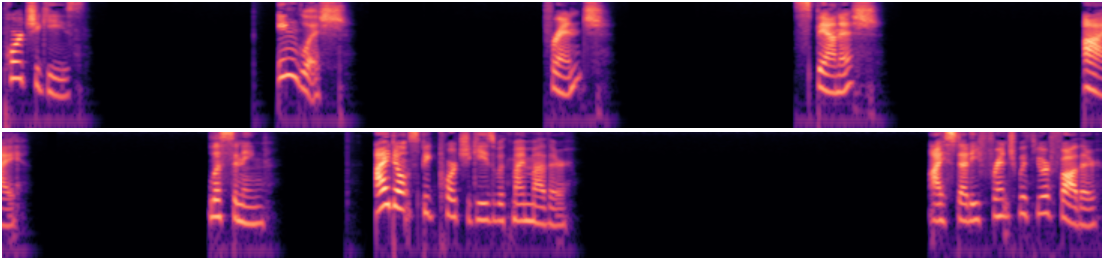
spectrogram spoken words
Portuguese. English. French. Spanish. I. Listening. I don't speak Portuguese with my mother. I study French with your father.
